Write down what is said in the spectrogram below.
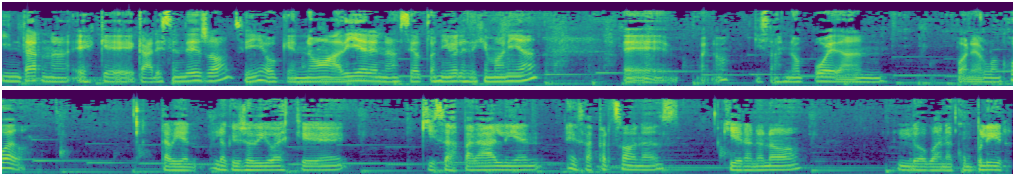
interna es que carecen de ello, sí, o que no adhieren a ciertos niveles de hegemonía, eh, bueno, quizás no puedan ponerlo en juego. Está bien, lo que yo digo es que quizás para alguien esas personas, quieran o no, lo van a cumplir,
